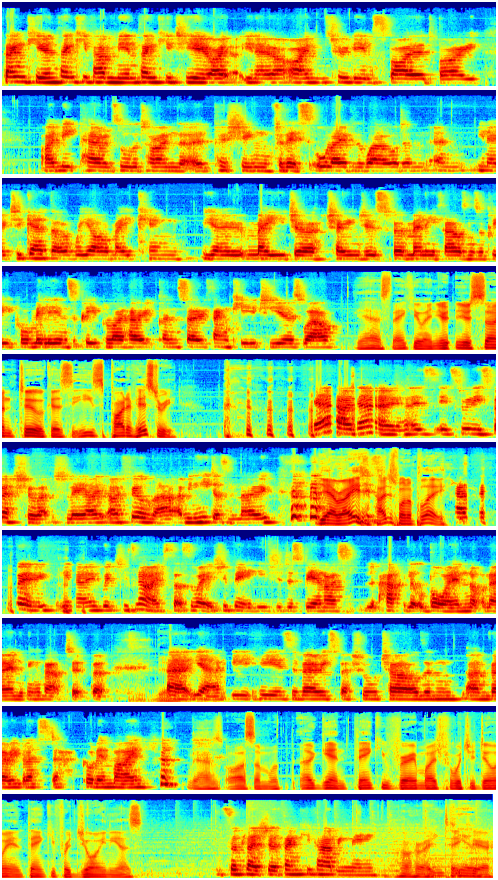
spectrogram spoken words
Thank you, and thank you for having me, and thank you to you. I, you know, I'm truly inspired by I meet parents all the time that are pushing for this all over the world, and and you know together we are making you know major changes for many thousands of people, millions of people, I hope. And so, thank you to you as well. Yes, thank you, and your your son too, because he's part of history. Yeah, I know. It's it's really special, actually. I, I feel that. I mean, he doesn't know. yeah, right. I just want to play. you know, which is nice. That's the way it should be. He should just be a nice, happy little boy and not know anything about it. But yeah, uh, yeah he, he is a very special child, and I'm very blessed to call him mine. That's awesome. Well, again, thank you very much for what you're doing, and thank you for joining us. It's a pleasure. Thank you for having me. All right. Thank take you. care.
